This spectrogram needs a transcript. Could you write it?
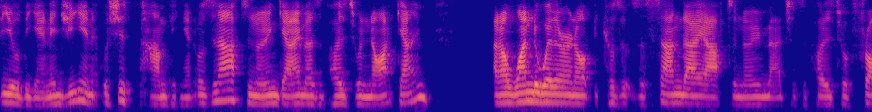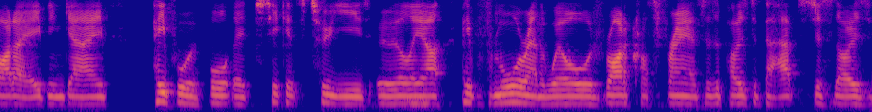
feel the energy and it was just pumping. It was an afternoon game as opposed to a night game. And I wonder whether or not because it was a Sunday afternoon match as opposed to a Friday evening game, people have bought their tickets two years earlier, people from all around the world, right across France, as opposed to perhaps just those,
